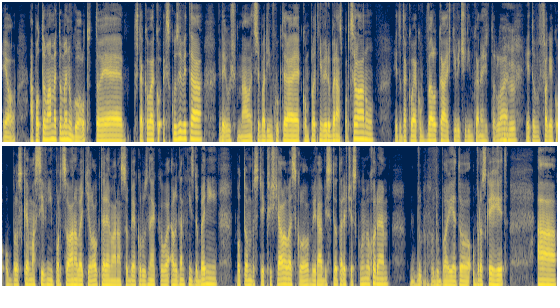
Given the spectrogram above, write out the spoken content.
Jo. A potom máme to menu Gold, to je už taková jako exkluzivita, kde už máme třeba dýmku, která je kompletně vyrobená z porcelánu, je to taková jako velká, ještě větší dýmka než tohle. Mm-hmm. Je to fakt jako obrovské masivní porcelánové tělo, které má na sobě jako různé jako elegantní zdobení, potom prostě křišťálové sklo, vyrábí se to tady v Česku mimochodem, v Dubaji je to obrovský hit a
